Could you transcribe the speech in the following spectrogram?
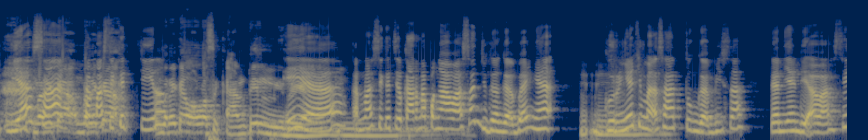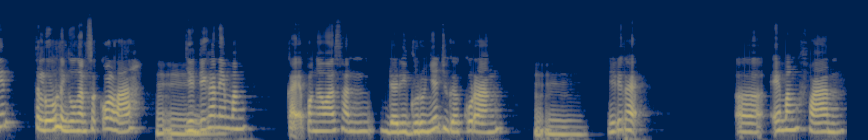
biasa, mereka kan masih mereka kecil. mereka lolos ke kantin gitu ya. Iya, kan masih kecil karena pengawasan juga nggak banyak. Mm-mm, Gurunya cuma satu, nggak bisa. Dan yang diawasin seluruh lingkungan sekolah. mm-mm, Jadi kan emang kayak pengawasan dari gurunya juga kurang. mm-mm. Jadi kayak eh, emang fun,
